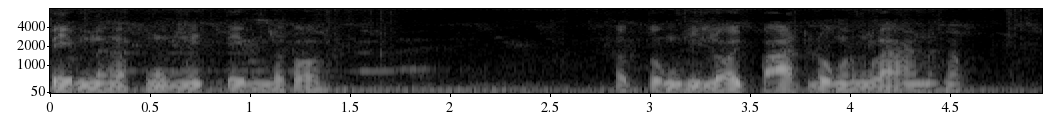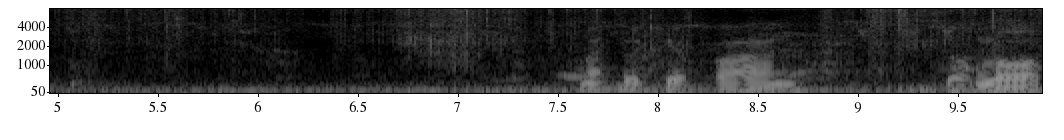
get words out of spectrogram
เต็มนะครับ หุ้มให้เต็มแล้วก็เอาตรงที่รอยปาดลงข้างล่างนะครับ มัดด้วยเชือกฟางสองรอบ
